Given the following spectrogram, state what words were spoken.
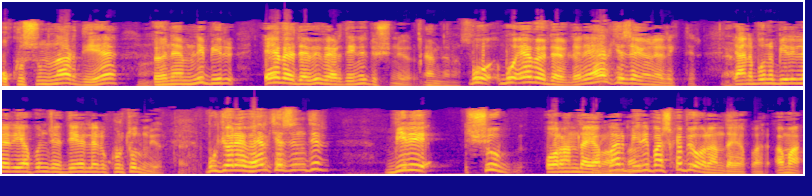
okusunlar diye önemli bir ev ödevi verdiğini düşünüyorum. Bu bu ev ödevleri herkese yöneliktir. Yani bunu birileri yapınca diğerleri kurtulmuyor. Bu görev herkesindir. Biri şu oranda yapar, Oranda. biri başka bir oranda yapar. Ama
